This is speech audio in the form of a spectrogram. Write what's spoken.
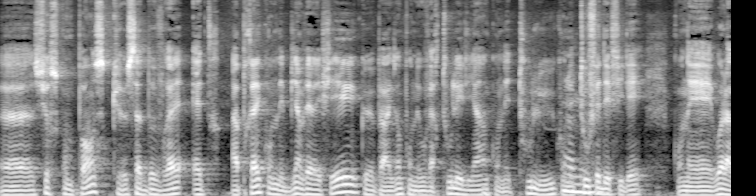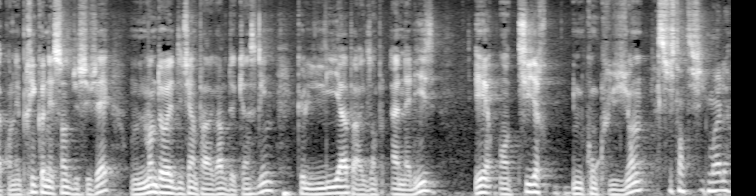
euh, sur ce qu'on pense que ça devrait être. Après qu'on ait bien vérifié, que par exemple on ait ouvert tous les liens, qu'on ait tout lu, qu'on Ouais, ait tout fait défiler, qu'on ait voilà, qu'on ait pris connaissance du sujet, on nous demande de rédiger un paragraphe de 15 lignes que l'IA par exemple analyse et en tire une conclusion, Substantifique moelle.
